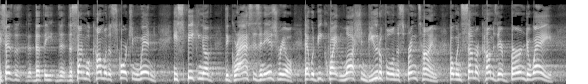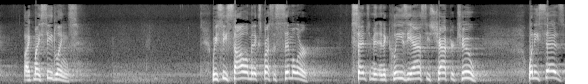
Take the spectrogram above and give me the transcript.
He says that the, the, sun will come with a scorching wind. He's speaking of the grasses in Israel that would be quite lush and beautiful in the springtime, but when summer comes, they're burned away, like my seedlings. We see Solomon express a similar sentiment in Ecclesiastes chapter 2 when he says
